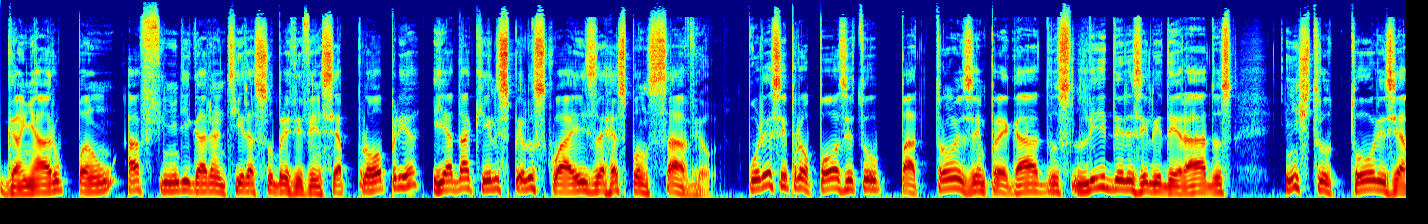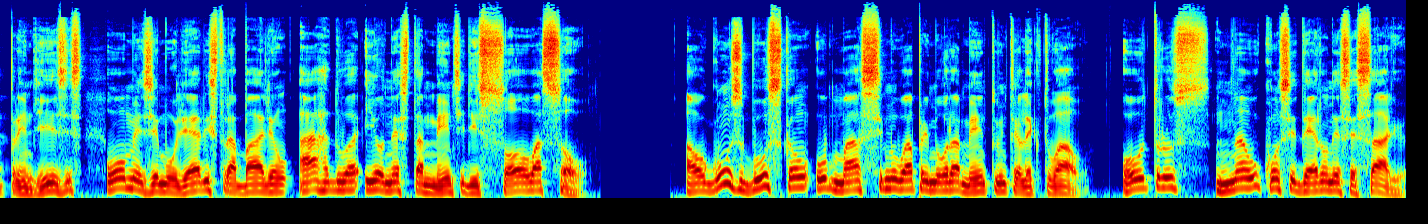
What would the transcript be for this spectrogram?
ganhar o pão a fim de garantir a sobrevivência própria e a daqueles pelos quais é responsável. Por esse propósito, patrões e empregados, líderes e liderados, instrutores e aprendizes, homens e mulheres trabalham árdua e honestamente de sol a sol. Alguns buscam o máximo aprimoramento intelectual, outros não o consideram necessário.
